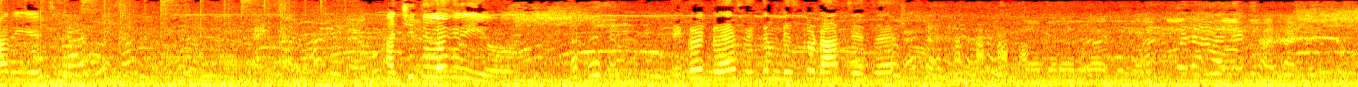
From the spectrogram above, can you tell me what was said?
शर्मा रही है अच्छी तो लग रही हो। देखो ड्रेस एकदम डिस्को डांस जैसा है।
